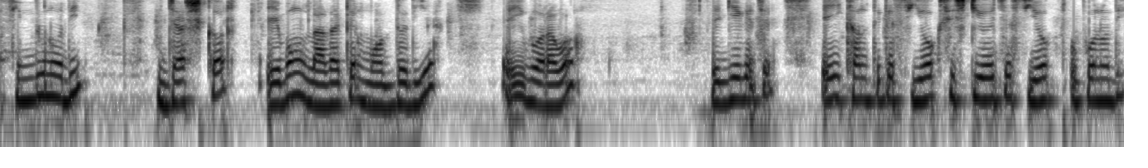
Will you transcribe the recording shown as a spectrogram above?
সিন্ধু নদী, জাস্কর এবং লাদাখের মধ্য দিয়ে এই বরাবর এগিয়ে গেছে। এইখান থেকে সিওক সৃষ্টি হয়েছে সিওক উপনদী।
